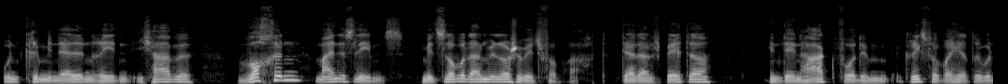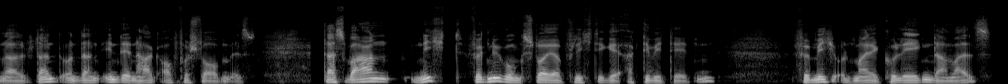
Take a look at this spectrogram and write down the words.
und Kriminellen reden. Ich habe Wochen meines Lebens mit Slobodan Milosevic verbracht, der dann später in Den Haag vor dem Kriegsverbrechertribunal stand und dann in Den Haag auch verstorben ist. Das waren nicht vergnügungssteuerpflichtige Aktivitäten für mich und meine Kollegen damals,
